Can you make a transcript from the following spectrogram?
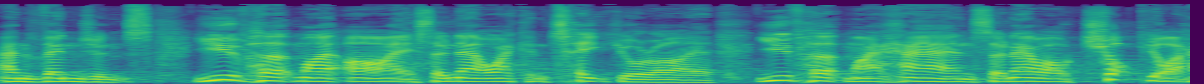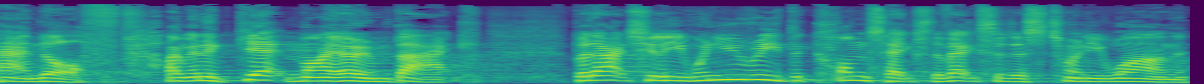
and vengeance. You've hurt my eye, so now I can take your eye. You've hurt my hand, so now I'll chop your hand off. I'm going to get my own back. But actually, when you read the context of Exodus 21,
